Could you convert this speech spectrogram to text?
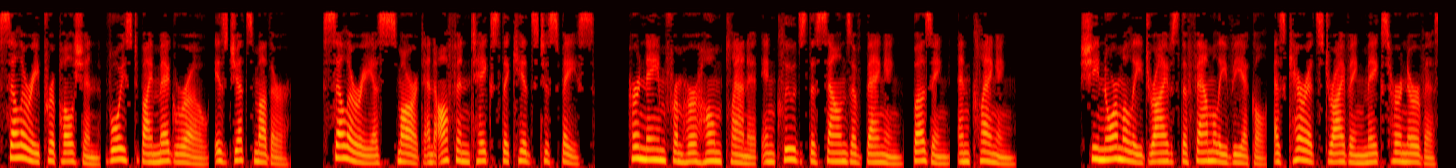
Celery Propulsion voiced by Meg Rowe is Jet's mother. Celery is smart and often takes the kids to space. Her name from her home planet includes the sounds of banging, buzzing, and clanging. She normally drives the family vehicle, as Carrot's driving makes her nervous.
